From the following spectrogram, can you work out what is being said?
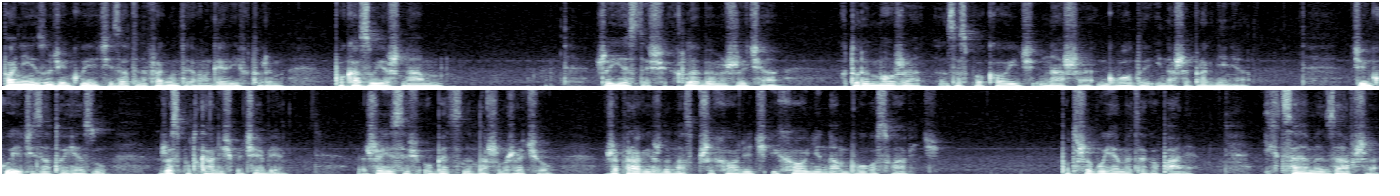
Panie Jezu, dziękuję Ci za ten fragment Ewangelii, w którym pokazujesz nam, że jesteś chlebem życia, który może zaspokoić nasze głody i nasze pragnienia. Dziękuję Ci za to, Jezu, że spotkaliśmy Ciebie, że jesteś obecny w naszym życiu, że pragniesz do nas przychodzić i hojnie nam błogosławić. Potrzebujemy tego, Panie, i chcemy zawsze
